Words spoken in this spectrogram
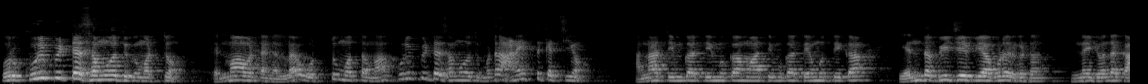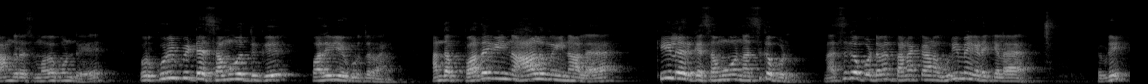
ஒரு குறிப்பிட்ட சமூகத்துக்கு மட்டும் தென் மாவட்டங்களில் ஒட்டுமொத்தமாக குறிப்பிட்ட சமூகத்துக்கு மட்டும் அனைத்து கட்சியும் அண்ணா திமுக திமுக மதிமுக தேமுதிக எந்த பிஜேபியாக கூட இருக்கட்டும் இன்னைக்கு வந்த காங்கிரஸ் முதற்கொண்டு ஒரு குறிப்பிட்ட சமூகத்துக்கு பதவியை கொடுத்துட்றாங்க அந்த பதவியின் ஆளுமையினால் கீழே இருக்க சமூகம் நசுக்கப்படுது. நசுக்கப்பட்டவன் தனக்கான உரிமை கிடைக்கல. எப்படி?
